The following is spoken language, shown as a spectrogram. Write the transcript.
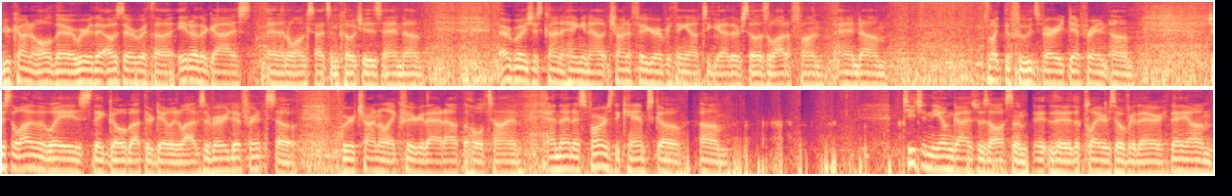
you're kind of all there. We were there. I was there with uh, eight other guys, and then alongside some coaches, and um, everybody's just kind of hanging out, trying to figure everything out together. So it was a lot of fun, and um, like the food's very different. Um, just a lot of the ways they go about their daily lives are very different. So we were trying to like figure that out the whole time. And then as far as the camps go, um, teaching the young guys was awesome. The, the, the players over there, they um,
